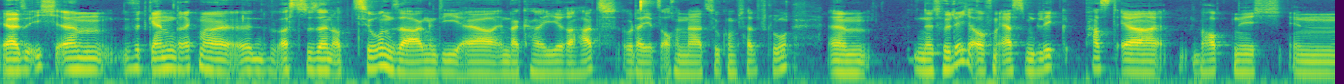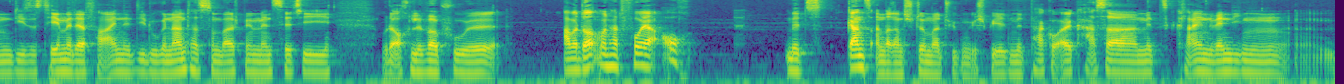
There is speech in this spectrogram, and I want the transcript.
Ja, also ich ähm, würde gerne direkt mal äh, was zu seinen Optionen sagen, die er in der Karriere hat oder jetzt auch in naher Zukunft hat, Flo. Ähm, natürlich, auf den ersten Blick passt er überhaupt nicht in die Systeme der Vereine, die du genannt hast, zum Beispiel Man City oder auch Liverpool. Aber Dortmund hat vorher auch mit ganz anderen Stürmertypen gespielt, mit Paco Alcázar, mit kleinen, wendigen, äh,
